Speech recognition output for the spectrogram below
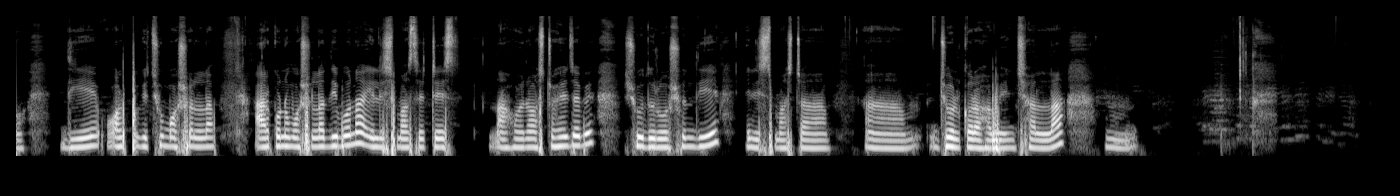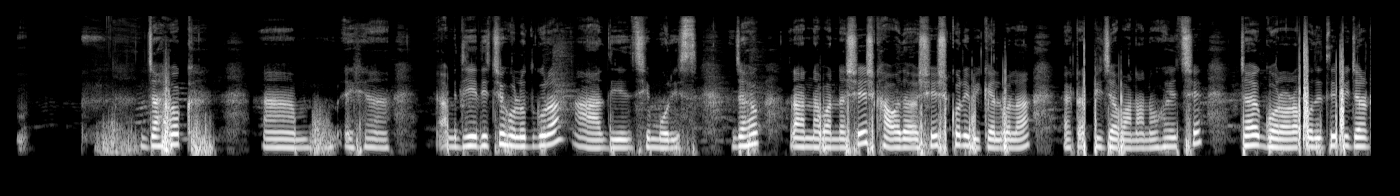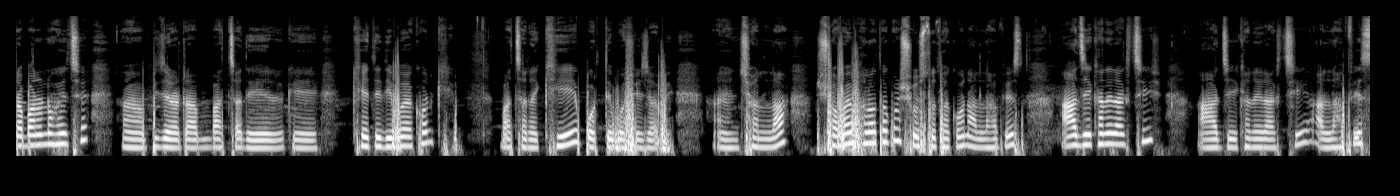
দিয়ে অল্প কিছু মশলা, আর কোনো মশলা দিব না। ইলিশ মাছের টেস্ট না হয় নষ্ট হয়ে যাবে। শুধু রসুন দিয়ে ইলিশ মাছটা ঝোল করা হবে ইনশাল্লাহ। যাই হোক, আমি দিয়ে দিচ্ছি হলুদ গুঁড়া আর দিয়ে দিচ্ছি মরিচ। যাই হোক, রান্নাবান্না শেষ খাওয়া দাওয়া শেষ করে বিকেলবেলা একটা পিজা বানানো হয়েছে। যাই হোক, ঘরোয়া পদ্ধতিতে পিজাটা বানানো হয়েছে। পিজাটা বাচ্চাদেরকে খেতে দিব এখন বাচ্চারা খেয়ে পড়তে বসে যাবে। ইনশাল্লাহ সবাই ভালো থাকুন, সুস্থ থাকুন, আল্লাহ হাফিজ। আজ এখানে রাখছি, আজ এখানে রাখছি, আল্লাহ হাফিজ।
